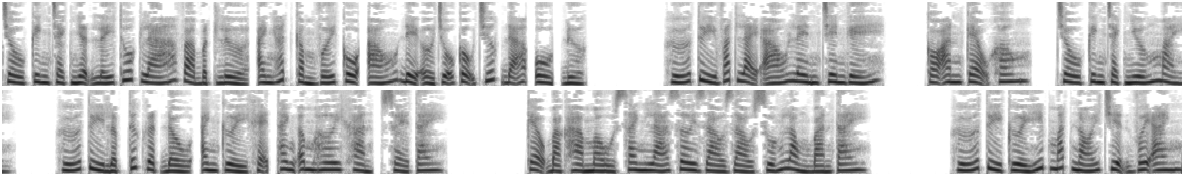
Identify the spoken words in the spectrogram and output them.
Chầu kinh trạch nhận lấy thuốc lá và bật lửa, anh hất cầm với cô, áo để ở chỗ cậu trước đã, ồ, được. Hứa tùy vắt lại áo lên trên ghế. Có ăn kẹo không? Chầu kinh trạch nhướng mày. Hứa tùy lập tức gật đầu, anh cười khẽ, thanh âm hơi khàn, xòe tay. Kẹo bạc hà màu xanh lá rơi rào rào xuống lòng bàn tay. Hứa tùy cười híp mắt nói chuyện với anh.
